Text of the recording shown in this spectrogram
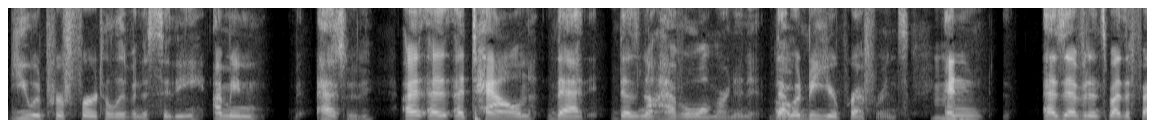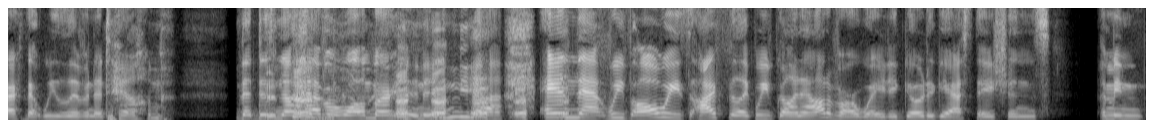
you would prefer to live in a city. I mean, a- city. a, a, a town that does not have a Walmart in it. That Oh. would be your preference. Mhm. And as evidenced by the fact that we live in a town that does It not have a. Walmart in it. Yeah. And that we've always, I feel like we've gone out of our way to go to gas stations. I mean,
